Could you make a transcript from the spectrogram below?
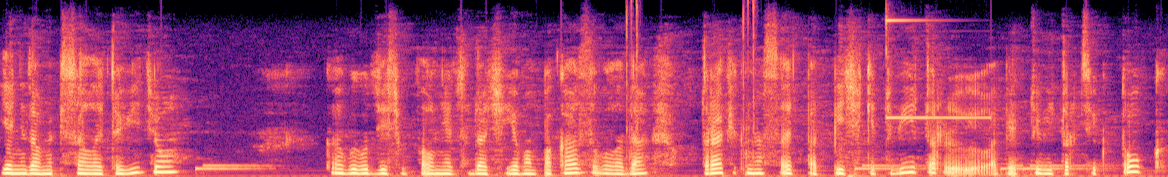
Я недавно писала это видео. Как бы вот здесь выполнять задачи я вам показывала, да трафик на сайт, подписчики Твиттер, опять Твиттер, ТикТок,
